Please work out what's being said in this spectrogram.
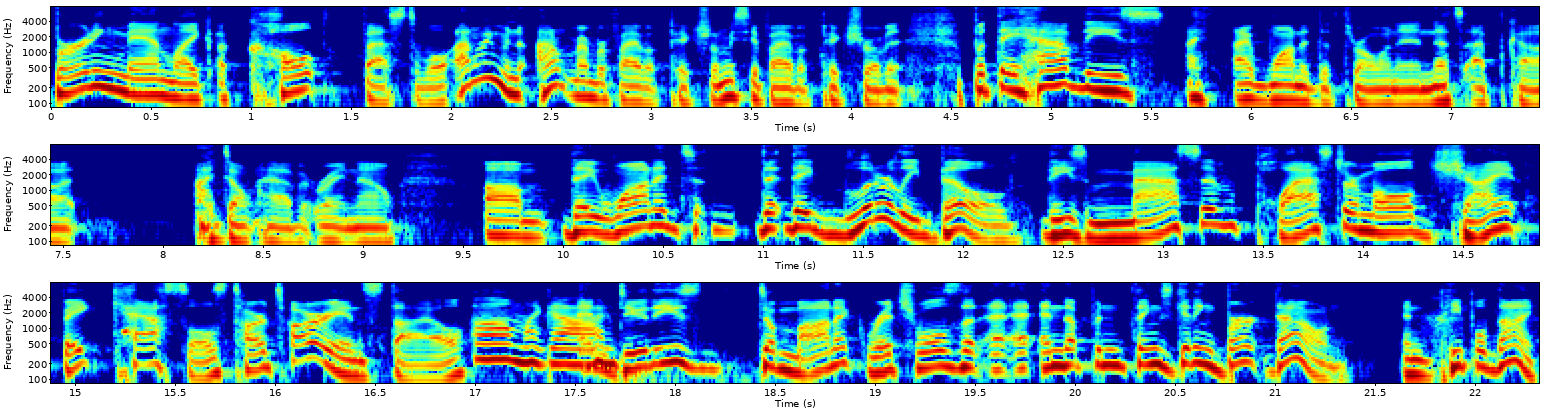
Burning Man like occult festival. I don't even I don't remember if I have a picture. Let me see if I have a picture of it. But they have these. I, I wanted to throw one in. That's Epcot. I don't have it right now. Um, they wanted to. They, literally build these massive plaster mold giant fake castles, Tartarian style. Oh my God. And do these demonic rituals that e- end up in things getting burnt down and people dying.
